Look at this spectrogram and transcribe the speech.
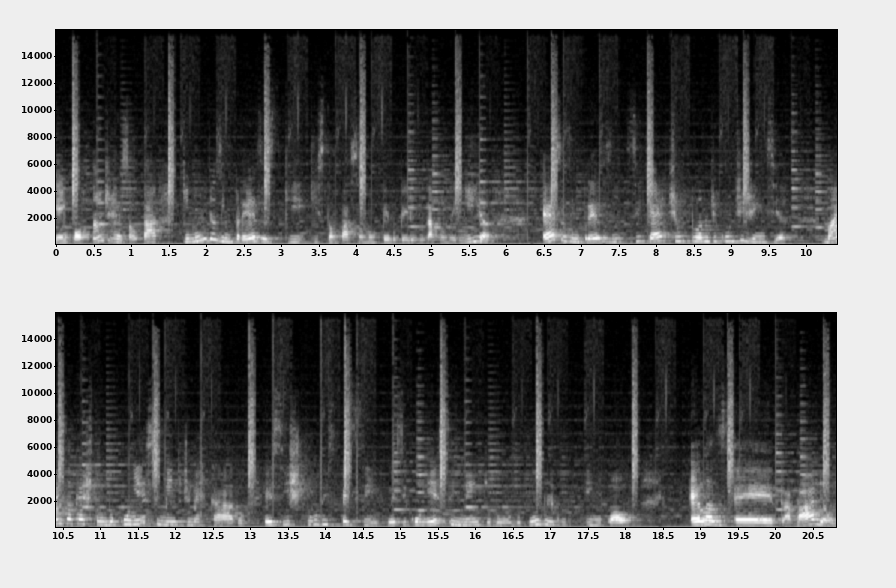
E é importante ressaltar que muitas empresas que, que estão passando pelo período da pandemia, essas empresas sequer tinham um plano de contingência. Mas a questão do conhecimento de mercado, esse estudo específico, esse conhecimento do, do público em qual elas é, trabalham,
